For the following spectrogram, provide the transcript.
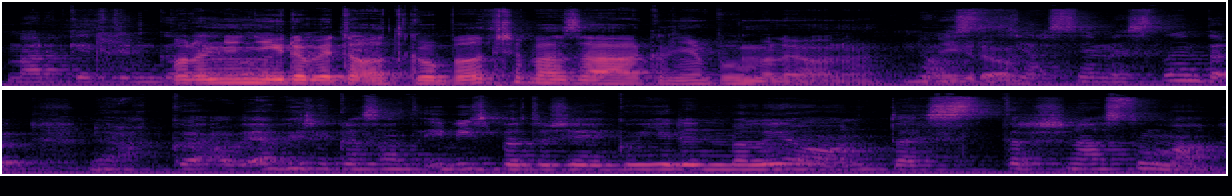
marketingový. Podle mě někdo by to odkoupil třeba za klidně půl milionu. No, někdo. já si myslím, no jako, já bych řekla snad i víc, protože jako jeden milion, to je strašná suma.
